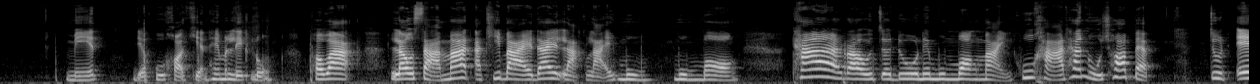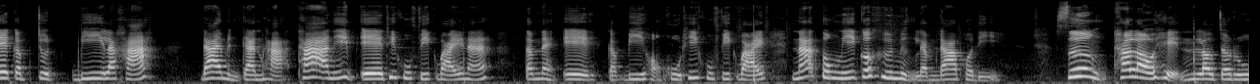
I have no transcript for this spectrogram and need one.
8 เมตร เดี๋ยวครูขอเขียนให้มันเล็กลง เพราะว่าเราสามารถอธิบายได้หลากหลายมุมมุมมอง ถ้าเราจะดูในมุมมองใหม่ครูขาถ้าหนูชอบแบบ จุด A กับจุด B ล่ะคะ ได้เหมือนกันค่ะ ถ้าอันนี้ A ที่ครูฟิกไว้นะตำแหน่ง A กับ B ของครูที่ครูฟิกไว้ณตรงนี้ก็คือ1แลมดาพอดี ซึ่งถ้าเราเห็นเราจะรู้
